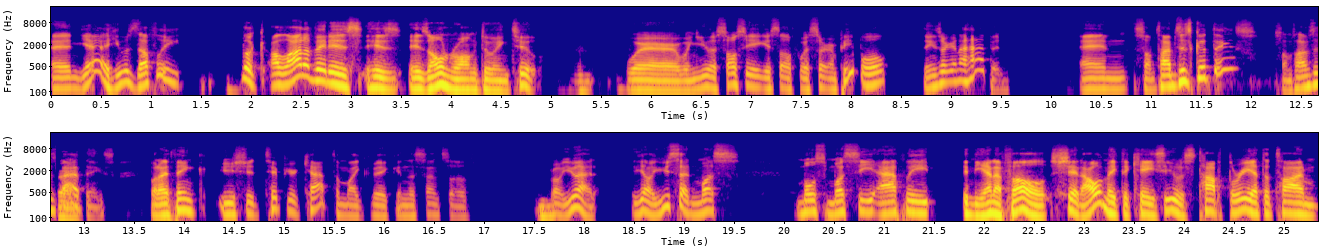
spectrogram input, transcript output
and yeah he was definitely look a lot of it is his his own wrongdoing too. Where when you associate yourself with certain people things are going to happen and sometimes it's good things sometimes it's Right. bad things but i think you should tip your cap to mike vick in the sense of Mhm. bro you had yo you said must most must see athlete in the nfl shit i would make the case he was top three at the time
